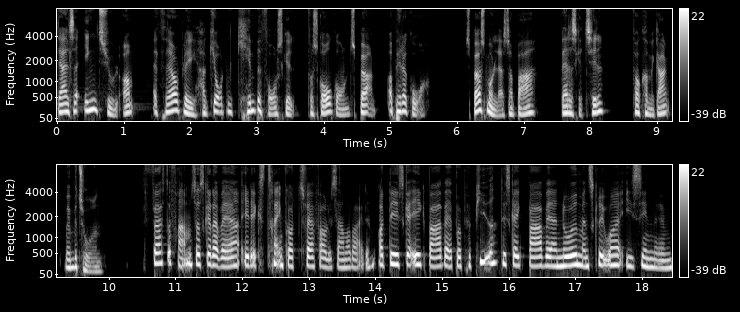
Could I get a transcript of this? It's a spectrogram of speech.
Der er altså ingen tvivl om, at Theraplay har gjort en kæmpe forskel for Skovgårdens børn og pædagoger. Spørgsmålet er så bare, hvad der skal til for at komme i gang med metoden. Først og fremmest så skal der være et ekstremt godt tværfagligt samarbejde. Og det skal ikke bare være på papiret, det skal ikke bare være noget, man skriver i sin øh,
